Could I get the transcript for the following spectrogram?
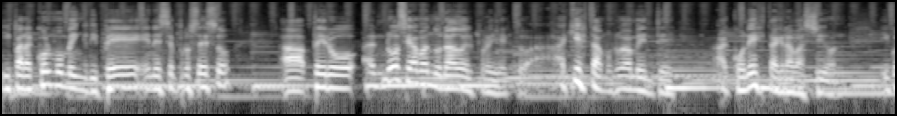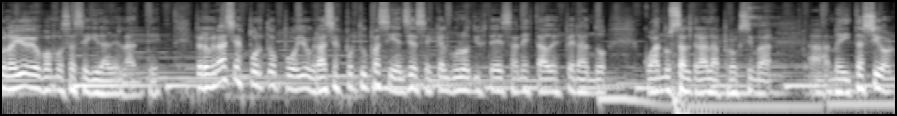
y para colmo me engripé en ese proceso, ah, pero no se ha abandonado el proyecto. Aquí estamos nuevamente ah, con esta grabación y con Dios vamos a seguir adelante. Pero gracias por tu apoyo, gracias por tu paciencia. Sé que algunos de ustedes han estado esperando cuándo saldrá la próxima ah, meditación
